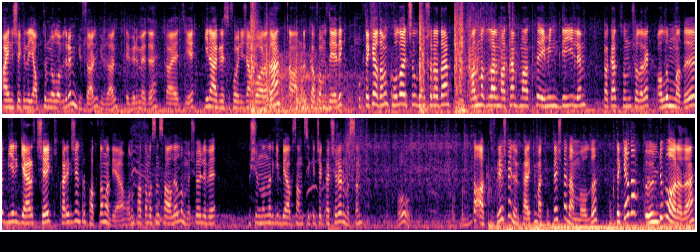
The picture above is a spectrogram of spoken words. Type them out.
aynı şekilde yaptırmıyor olabilirim. Güzel güzel. Devirmedi. Gayet iyi. Yine agresif oynayacağım bu arada. Tamamdır kafamızı yedik. Hook'taki adamın kolu açıldı bu sırada. Almadılar mı attempt mi attı emin değilim. Fakat sonuç olarak alınmadığı bir gerçek. Yukarıdaki jeneratör patlamadı ya. Onun patlamasını sağlayalım mı? Şöyle bir ışınlanır gibi yapsam skill kaçırır mısın? Oo. Burada da aktifleşmedi mi? Perkim aktifleşmeden mi oldu? Hook'taki adam öldü bu arada.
